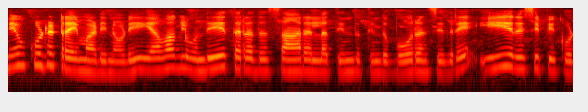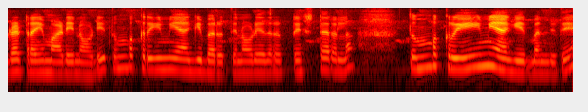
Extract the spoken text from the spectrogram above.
ನೀವು ಕೂಡ ಟ್ರೈ ಮಾಡಿ ನೋಡಿ. ಯಾವಾಗಲೂ ಒಂದೇ ಥರದ ಸಾರೆಲ್ಲ ತಿಂದು ತಿಂದು ಬೋರ್ ಅನಿಸಿದರೆ ಈ ರೆಸಿಪಿ ಕೂಡ ಟ್ರೈ ಮಾಡಿ ನೋಡಿ. ತುಂಬ ಕ್ರೀಮಿಯಾಗಿ ಬರುತ್ತೆ ನೋಡಿ. ಅದರ ಟೆಕ್ಸ್ಟರೆಲ್ಲ ತುಂಬ ಕ್ರೀಮಿಯಾಗಿ ಬಂದಿದೆ.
